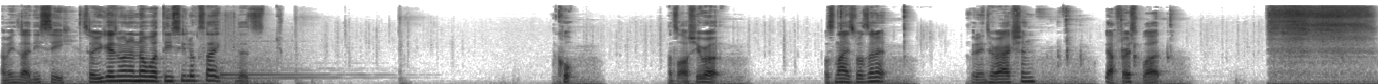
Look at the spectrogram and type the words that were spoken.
That means I DC. So you guys wanna know what DC looks like? That's cool. That's all she wrote. Was nice, wasn't it? Good interaction. Got first blood. it's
